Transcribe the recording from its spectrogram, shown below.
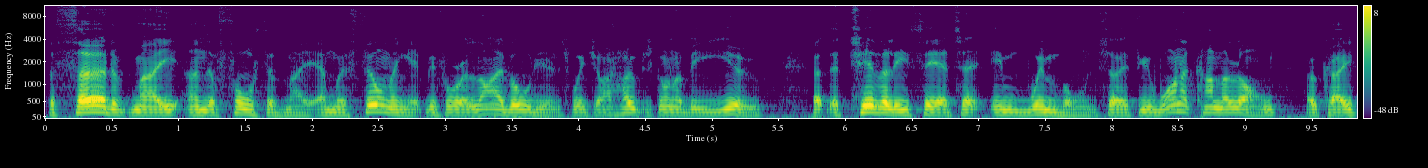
the 3rd of May and the 4th of May. And we're filming it before a live audience, which I hope is going to be you at the Tivoli Theatre in Wimborne. So if you want to come along, okay,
